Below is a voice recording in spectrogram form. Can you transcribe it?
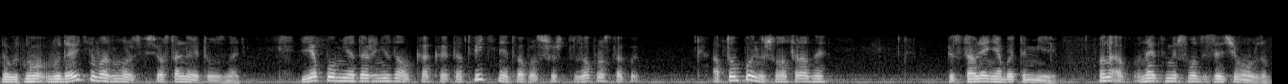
Но говорит, ну вы даете им возможность все остальное это узнать. я помню, я даже не знал, как это ответить на этот вопрос, что это за вопрос такой. А потом понял, что у нас разные представления об этом мире. Он на этот мир смотрит следующим образом.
